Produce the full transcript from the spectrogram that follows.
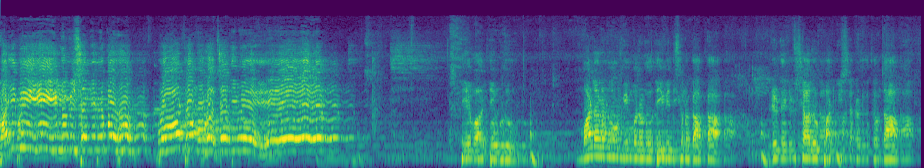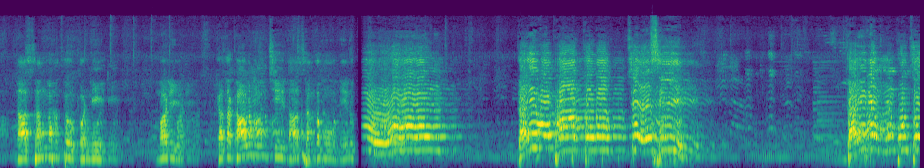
బైబీలు మిషన్ బహు ఓటముగా చదివే. దేవా దేవుడు మనలను మిమ్మలను దీవించును గాక. రెండు నిమిషాలు పర్మిషన్ అడుగుతుందా? నా సంఘముతో కొన్ని. మరి గత కాలం నుంచి నా సంఘము నేను దైవ ప్రార్థన చేసి ధైర్యంతో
